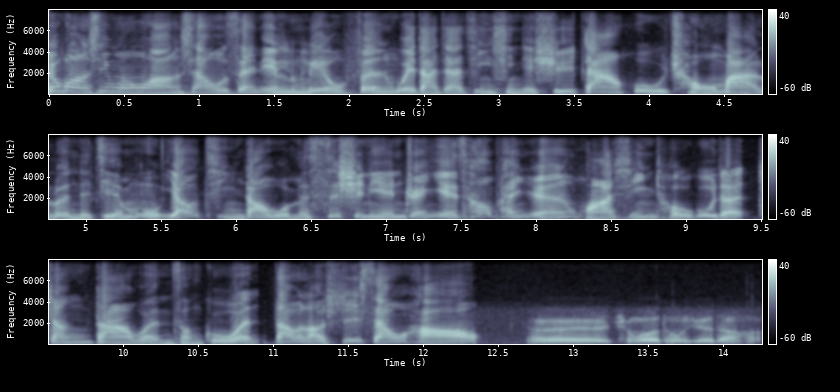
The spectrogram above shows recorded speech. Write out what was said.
中广新闻网下午三点零六分为大家进行的是大户筹码论的节目，邀请到我们四十年专业操盘人华信投顾的张大文总顾问，大文老师下午好。呃，全国同学大家好。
